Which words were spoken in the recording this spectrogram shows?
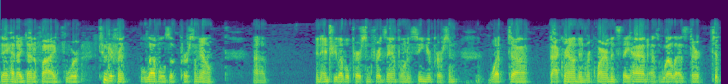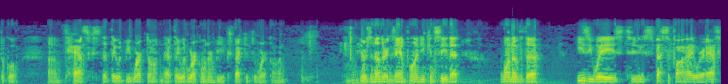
They had identified for two different levels of personnel, uh, an entry-level person, for example, and a senior person, what uh, background and requirements they had, as well as their typical um, tasks that they would be worked on, that they would work on or be expected to work on. Here's another example, and you can see that one of the easy ways to specify or ask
